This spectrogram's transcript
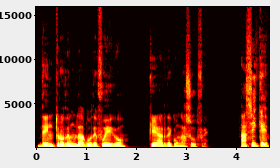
dentro de un lago de fuego que arde con azufre. Así que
